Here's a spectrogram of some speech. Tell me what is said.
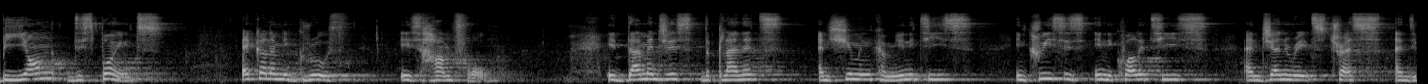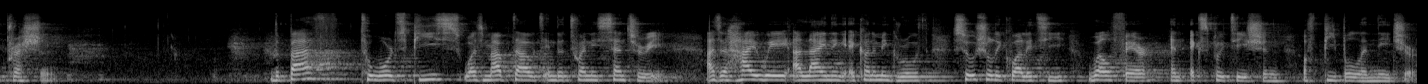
Beyond this point, economic growth is harmful. It damages the planet and human communities, increases inequalities, and generates stress and depression. The path towards peace was mapped out in the 20th century as a highway aligning economic growth, social equality, welfare, and exploitation of people and nature.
